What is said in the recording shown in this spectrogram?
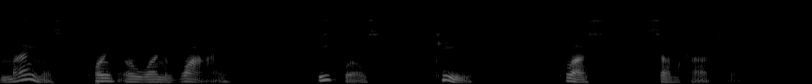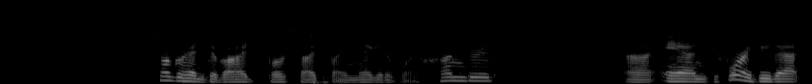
minus 0.01y equals t plus some constant. So I'll go ahead and divide both sides by negative 100. Uh, and before I do that,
